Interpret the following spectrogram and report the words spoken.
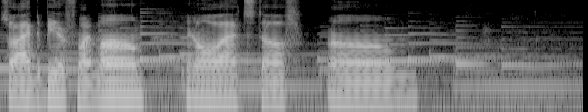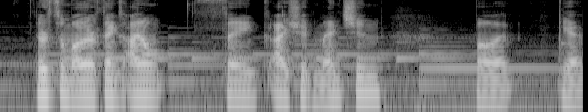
so I had to be there for my mom and all that stuff. Um, there's some other things I don't think I should mention, but yeah,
